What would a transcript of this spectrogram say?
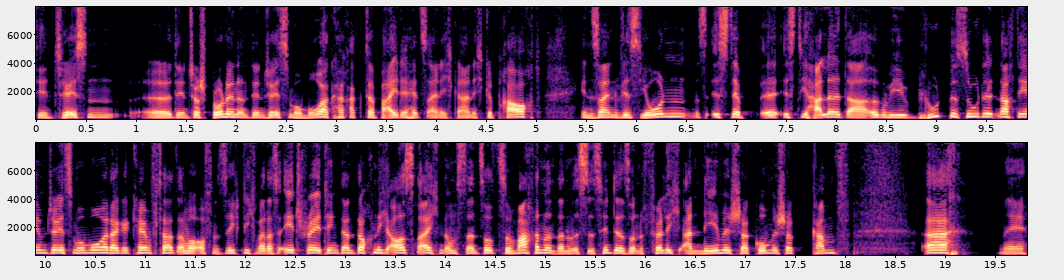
den Jason, äh, den Josh Brolin und den Jason Momoa Charakter, beide hätte es eigentlich gar nicht gebraucht. In seinen Visionen ist der, äh, ist die Halle da irgendwie blutbesudelt, nachdem Jason Momoa da gekämpft hat, aber offensichtlich war das Age-Rating dann doch nicht ausreichend, um es dann so zu machen und dann ist es hinter so ein völlig anämischer, komischer Kampf. Ach, nee.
